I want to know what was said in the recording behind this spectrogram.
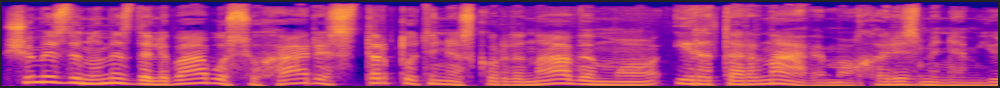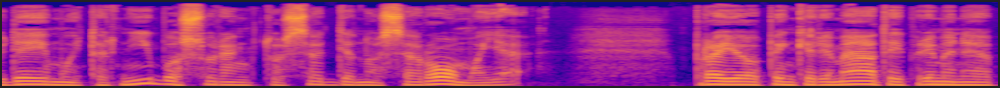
Šiomis dienomis dalyvavusių Haris tarptautinės koordinavimo ir tarnavimo charizminiam judėjimui tarnybos surinktose dienose Romoje. Praėjo penkeri metai priminė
